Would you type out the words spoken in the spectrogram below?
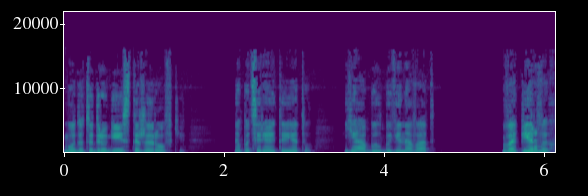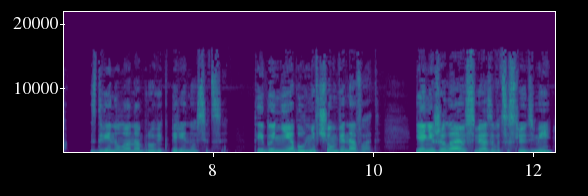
Будут и другие стажировки. Но потеряй ты эту, я был бы виноват. Во-первых, — сдвинула она брови к переносице, — ты бы не был ни в чем виноват. Я не желаю связываться с людьми,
